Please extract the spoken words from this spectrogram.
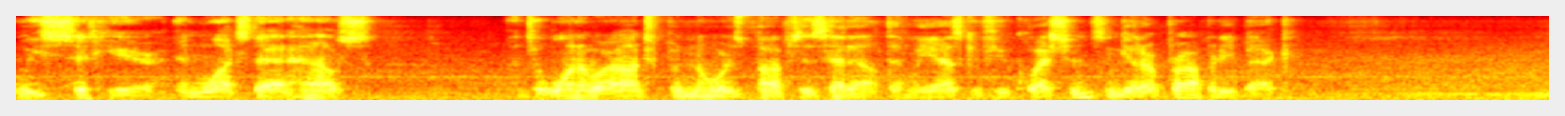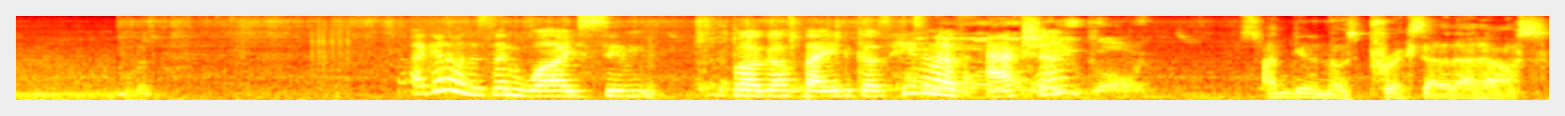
We sit here and watch that house until one of our entrepreneurs pops his head out. Then we ask a few questions and get our property back. I kind of understand why you seem bug off by it because he's a man of action. Where you going? I'm getting those pricks out of that house.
